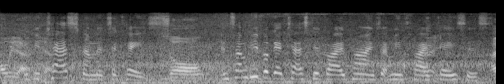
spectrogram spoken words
Oh yeah. If you yeah. test them, it's a case. So And some people get tested five times. That means five Right. cases. I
